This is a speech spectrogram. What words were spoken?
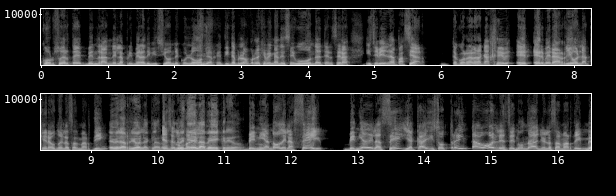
por suerte vendrán de la primera división de Colombia, Argentina, pero no por que vengan de segunda, de tercera y se vienen a pasear. ¿Te acordarás acá? Herber Arriola, que era uno de la San Martín. Herber Arriola, claro. Él venía de la B, creo. Venía, no, de la C venía de la C y acá hizo 30 goles en un año en la San Martín. de,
